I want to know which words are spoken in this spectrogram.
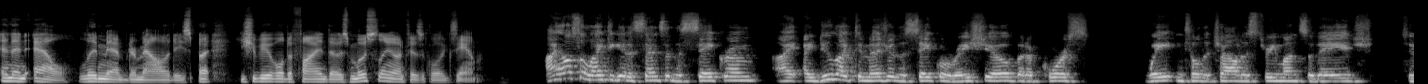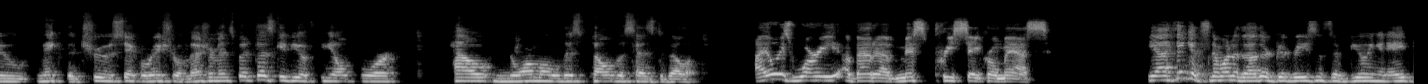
And then L, limb abnormalities, but you should be able to find those mostly on physical exam. I also like to get a sense of the sacrum. I, I do like to measure the sacral ratio, but of course, wait until the child is three months of age to make the true sacral ratio measurements, but it does give you a feel for how normal this pelvis has developed. I always worry about a missed presacral mass. Yeah, I think it's one of the other good reasons of viewing an AP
